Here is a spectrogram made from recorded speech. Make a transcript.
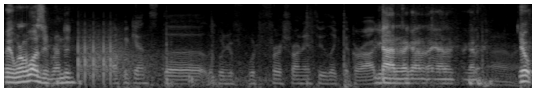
Wait, where was it, Brendyn? Up up against the like when you would first run into like the garage. I got it. I got it. I got it. I got it. Yo.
